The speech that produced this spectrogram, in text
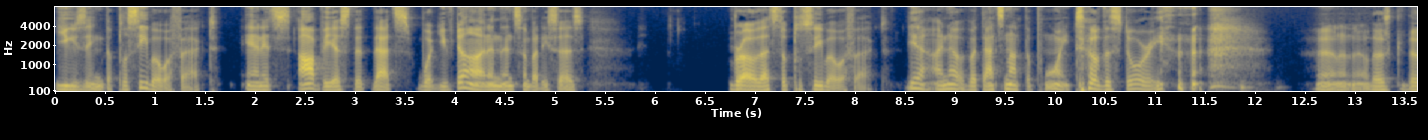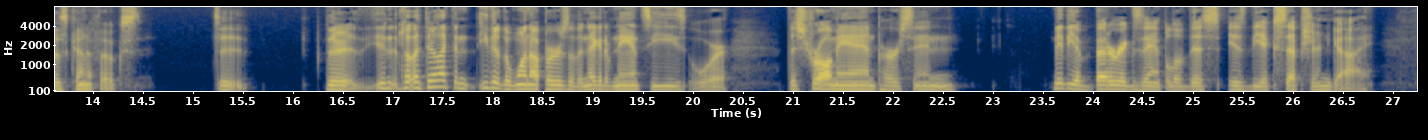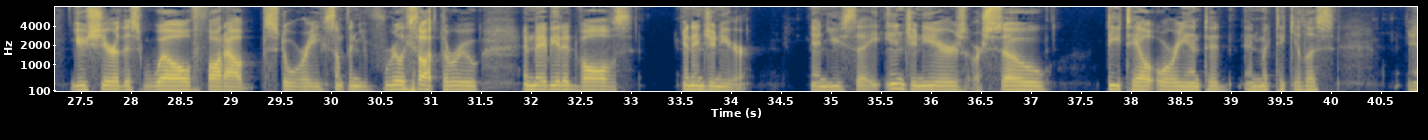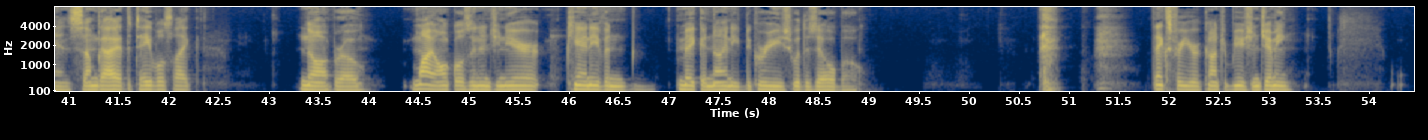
using the placebo effect. And it's obvious that that's what you've done. And then somebody says, Bro, that's the placebo effect. Yeah, I know, but that's not the point of the story. I don't know those those kind of folks. They're you know, they're like the either the one uppers or the negative Nancy's or the straw man person. Maybe a better example of this is the exception guy. You share this well thought out story, something you've really thought through, and maybe it involves an engineer. And you say, engineers are so detail oriented and meticulous. And some guy at the table's like, nah, bro, my uncle's an engineer, can't even make a 90 degrees with his elbow. Thanks for your contribution, Jimmy.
